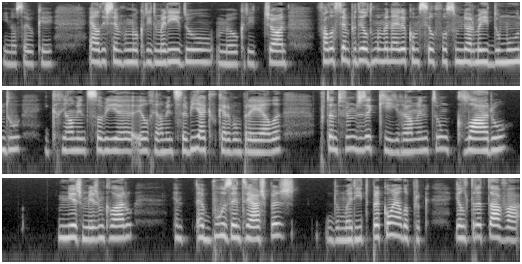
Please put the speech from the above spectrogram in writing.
e não sei o quê, ela diz sempre meu querido marido, meu querido John, fala sempre dele de uma maneira como se ele fosse o melhor marido do mundo e que realmente sabia, ele realmente sabia aquilo que era bom para ela. Portanto, vemos aqui realmente um claro, mesmo, mesmo claro, abuso, entre aspas, do marido para com ela, porque ele tratava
